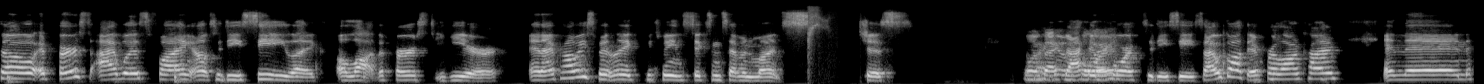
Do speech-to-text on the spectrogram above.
so at first, I was flying out to DC like a lot the first year, and I probably spent like between six and seven months just going back, back and, and forth to DC. So I would go out there for a long time, and then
